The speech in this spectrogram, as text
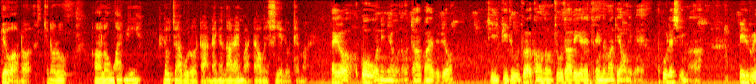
ပြုတ်အောင်တော့ ကျနော်တို့ အားလုံးဝိုင်းပြီး လုပ်ကြဖို့တော့ ဒါ နိုင်ငံသားတိုင်းမှာ တာဝန်ရှိတယ်လို့ ထင်ပါတယ် အဲ့တော့အကိုအနေနဲ့ပေါ့နော်ဒါဘာပဲပြောဒီပြည်သူအတွက်အကောင်းဆုံးစူးစမ်းပေးခဲ့တဲ့သတင်းသမားတယောက်အနေနဲ့အခုလက်ရှိမှာပြည်သူတွေ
